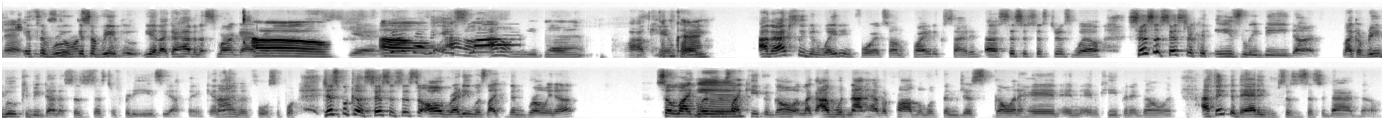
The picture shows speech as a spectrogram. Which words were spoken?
that? it's a re- doing it's a reboot. Yeah, like they're having a Smart Guy reboot. Oh, Yeah. oh, brother I don't, smart. I don't need that. Oh, I can't Okay. wait. I've actually been waiting for it, so I'm quite excited. Uh, Sister Sister as well. Sister Sister could easily be done. Like a reboot could be done as Sister Sister pretty easy, I think. And I'm in full support. Just because Sister Sister already was like them growing up. So like let's just like keep it going. Like I would not have a problem with them just going ahead and, and keeping it going. I think the daddy from Sister Sister died though.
